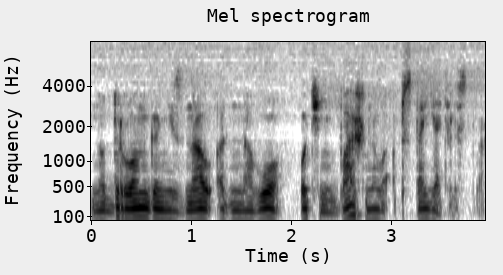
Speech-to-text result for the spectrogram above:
Но Дронго не знал одного очень важного обстоятельства.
